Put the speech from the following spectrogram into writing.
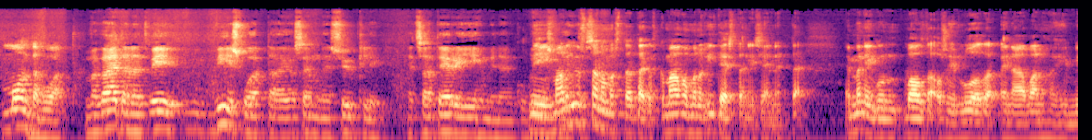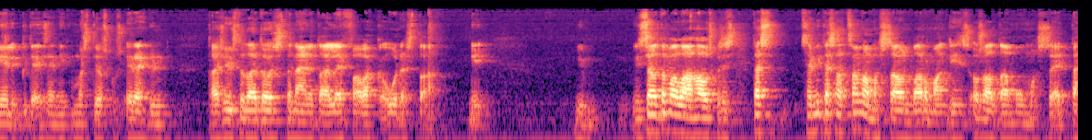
monta vuotta. Mä väitän, että vi, viisi vuotta on jo semmoinen sykli, että sä oot eri ihminen kuin Niin, mä olin just sanomassa tätä, koska mä oon huomannut itsestäni sen, että en mä niin kuin valtaosin luota enää vanhoihin mielipiteisiin, niin kun mä sitten joskus erehdyn tai syystä tai toisesta näin jotain leffaa vaikka uudestaan, niin, niin, niin se on tavallaan hauska. Siis tässä, se mitä sä oot sanomassa on varmaankin siis osaltaan muun muassa se, että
